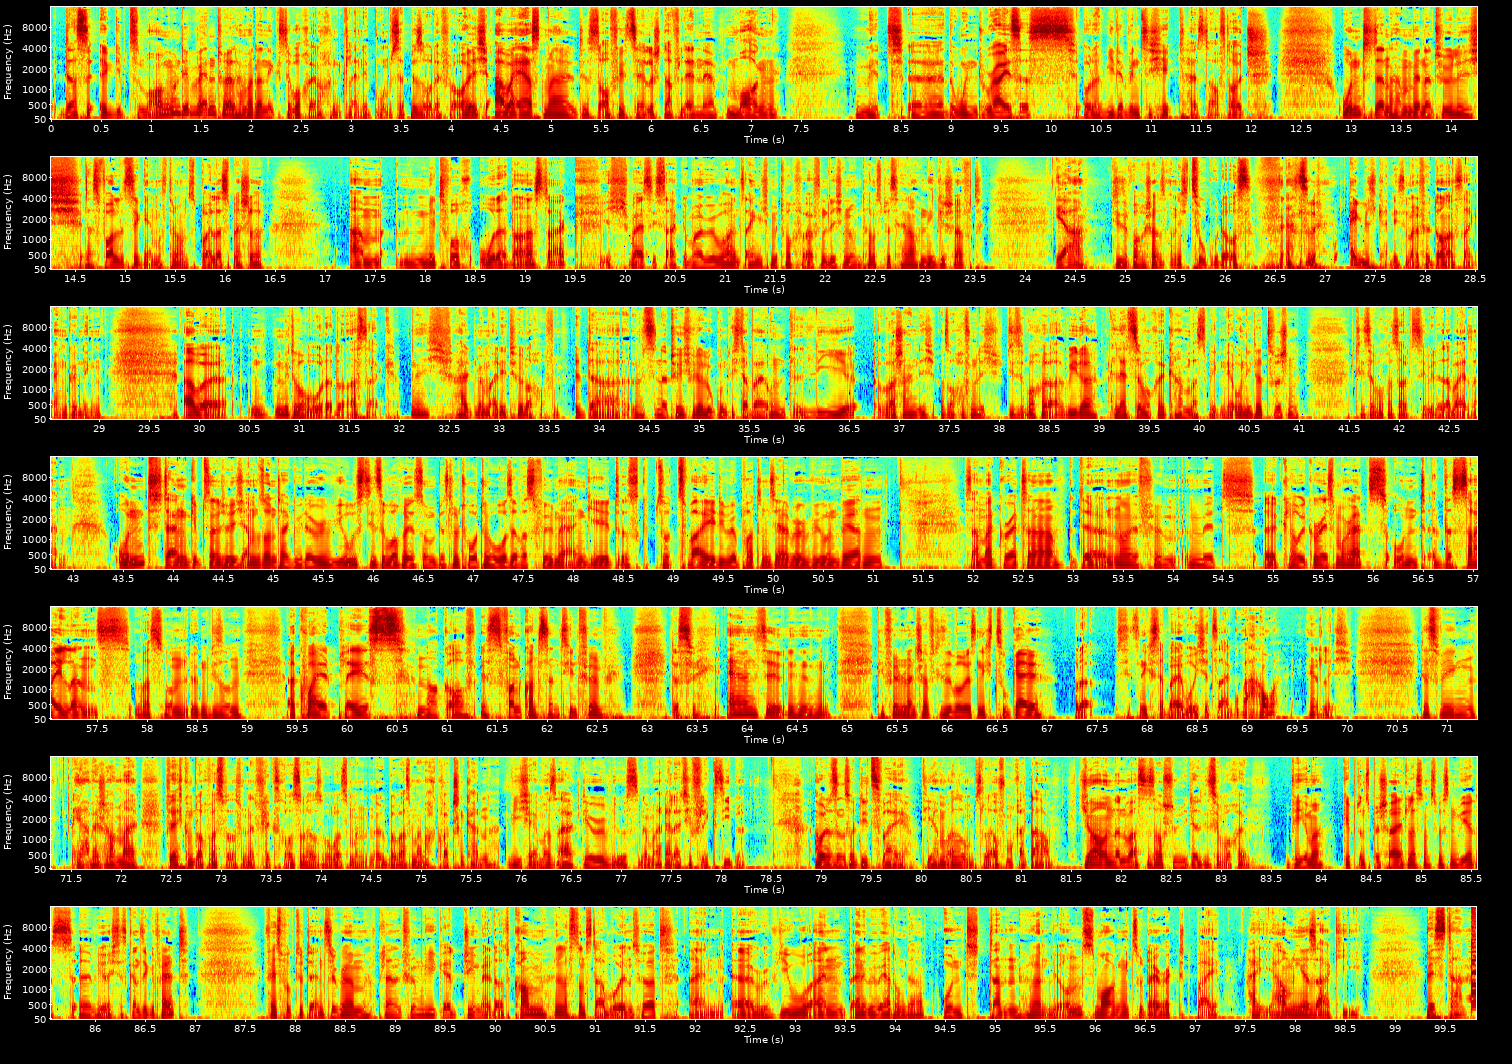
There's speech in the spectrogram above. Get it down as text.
Das äh, gibt es morgen und eventuell haben wir dann nächste Woche noch eine kleine Bonus-Episode für euch. Aber erstmal das offizielle Staffelende morgen mit äh, The Wind Rises oder Wie der Wind sich hebt, heißt er auf Deutsch. Und dann haben wir natürlich das vorletzte Game of Thrones Spoiler Special am Mittwoch oder Donnerstag. Ich weiß, ich sage immer, wir wollen es eigentlich Mittwoch veröffentlichen und haben es bisher noch nie geschafft. Ja, diese Woche schaut es auch nicht zu gut aus. Also eigentlich kann ich es mal für Donnerstag ankündigen. Aber Mittwoch oder Donnerstag. Ich halte mir mal die Tür noch offen. Da sind natürlich wieder Luke und ich dabei und Lee wahrscheinlich, also hoffentlich diese Woche wieder. Letzte Woche kam was wegen der Uni dazwischen. Diese Woche sollte sie wieder dabei sein. Und dann gibt es natürlich am Sonntag wieder Reviews. Diese Woche ist so ein bisschen tote Hose, was Filme angeht. Es gibt so zwei, die wir potenziell reviewen werden. Summer Greta, der neue Film mit äh, Chloe Grace Moretz und The Silence, was so ein irgendwie so ein A Quiet Place Knock-Off ist von Konstantin Film. Das, äh, die Filmlandschaft diese Woche ist nicht zu geil. Oder ist jetzt nichts dabei, wo ich jetzt sage, wow, endlich. Deswegen, ja, wir schauen mal. Vielleicht kommt auch was, was auf Netflix raus oder so, was man, über was man noch quatschen kann. Wie ich ja immer sage, die Reviews sind immer relativ flexibel. Aber das sind so die zwei, die haben wir so ein bisschen auf dem Radar. Ja, und dann war es das auch schon wieder diese Woche. Wie immer, gebt uns Bescheid, lasst uns wissen, wie, das, äh, wie euch das Ganze gefällt. Facebook, Twitter, Instagram, planetfilmgeek at gmail.com. Lasst uns da, wo ihr uns hört, ein äh, Review, ein, eine Bewertung da. Und dann hören wir uns morgen zu Directed by Hayao Miyazaki. Bis dann.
